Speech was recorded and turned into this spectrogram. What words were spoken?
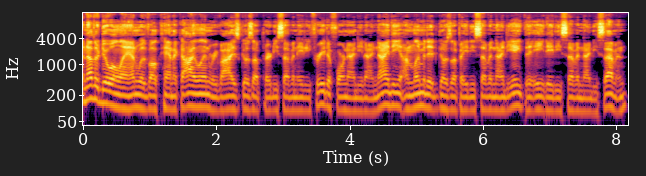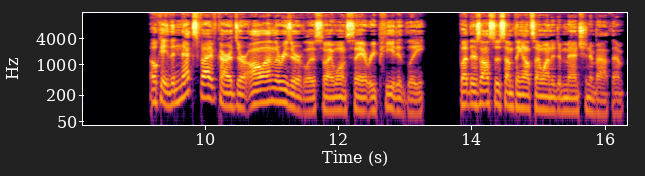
Another dual land with Volcanic Island revised goes up 37.83 to 499.90. Unlimited goes up 87.98 to 887.97. Okay, the next five cards are all on the reserve list, so I won't say it repeatedly, but there's also something else I wanted to mention about them.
